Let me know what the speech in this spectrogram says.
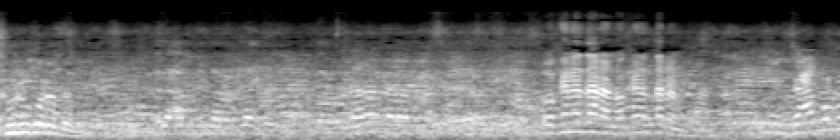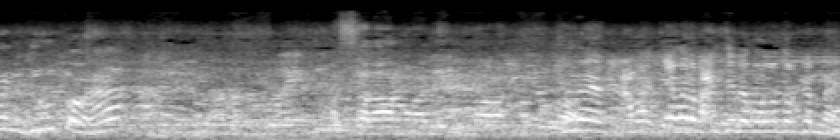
শুরু করে দেন ওখানে দাঁড়ান ওখানে দাঁড়ান। হ্যাঁ। যা বলবেন দ্রুত হ্যাঁ? আসসালামু আলাইকুম রহমতুল্লাহ শুনেন আমার ক্যামেরা ভাঙছে বলার দরকার নাই?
